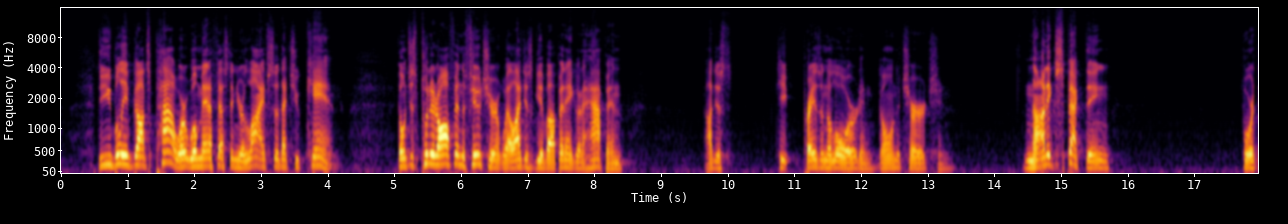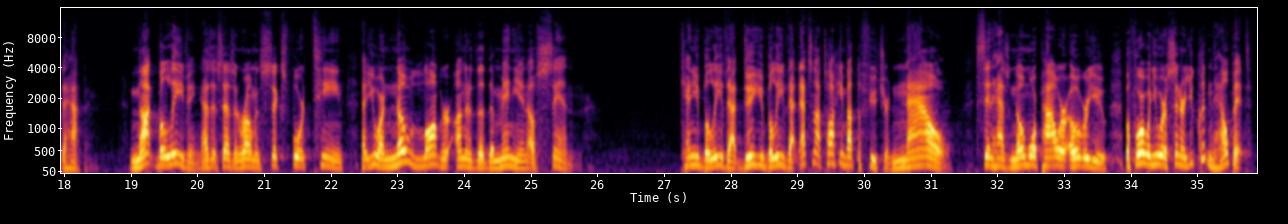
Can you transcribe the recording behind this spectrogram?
Do you believe God's power will manifest in your life so that you can? Don't just put it off in the future. Well, I just give up. It ain't going to happen. I'll just praising the Lord and going to church and not expecting for it to happen. Not believing, as it says in Romans 6:14, that you are no longer under the dominion of sin. Can you believe that? Do you believe that? That's not talking about the future. Now, sin has no more power over you. Before, when you were a sinner, you couldn't help it,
